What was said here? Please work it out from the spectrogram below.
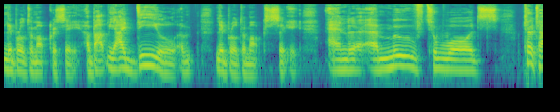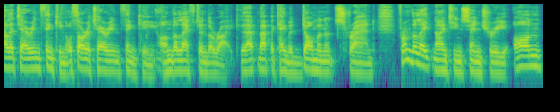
liberal democracy, about the ideal of liberal democracy, and a move towards totalitarian thinking, authoritarian thinking on the left and the right. That, that became a dominant strand from the late 19th century on.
